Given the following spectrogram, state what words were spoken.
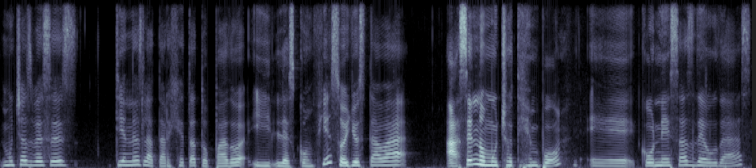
muchas veces tienes la tarjeta topado y les confieso, yo estaba hace no mucho tiempo eh, con esas deudas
